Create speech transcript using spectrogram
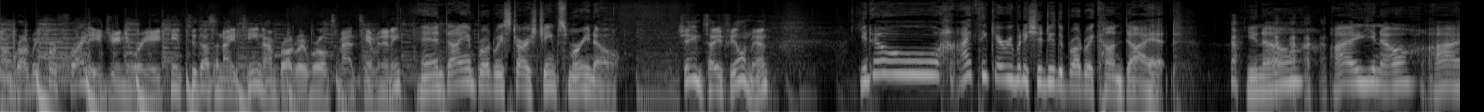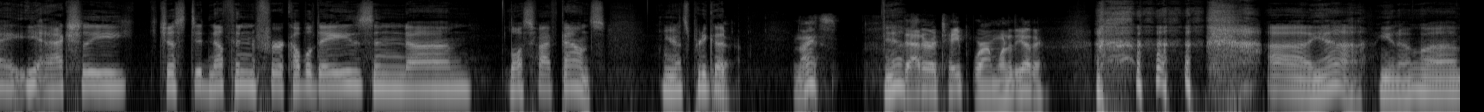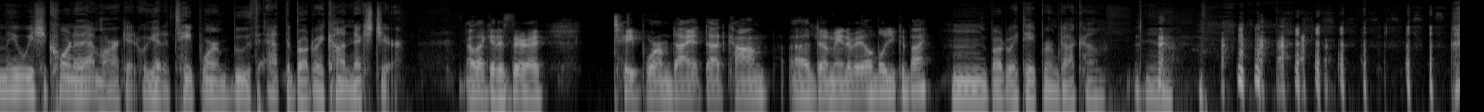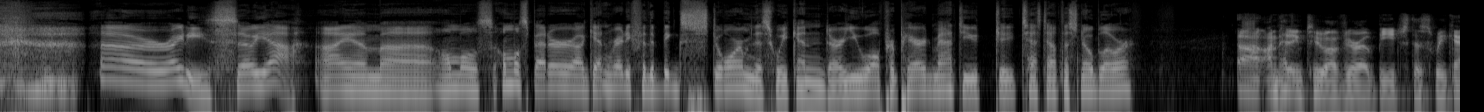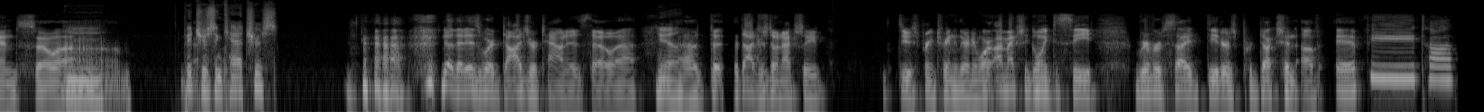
On Broadway for Friday, January 18th, 2019. I'm Broadway World's Matt Tamanini. And I am Broadway stars James Marino. James, how you feeling, man? You know, I think everybody should do the Broadway Con diet. You know, I, you know, I yeah, actually just did nothing for a couple days and um, lost five pounds. You know, that's pretty good. Nice. Yeah. That or a tapeworm, one or the other. Uh, yeah. You know, uh, maybe we should corner that market. We get a tapeworm booth at the Broadway Con next year. I like it. Is there a tapewormdiet.com uh, domain available you could buy? Mm, BroadwayTapeworm.com. Yeah. Alrighty, so yeah, I am uh, almost almost better. Uh, getting ready for the big storm this weekend. Are you all prepared, Matt? Do you, do you test out the snowblower? Uh, I'm heading to uh, Vero Beach this weekend, so uh, um, Pitchers and catchers. no, that is where Dodger Town is, though. Uh, Yeah. uh, the, the Dodgers don't actually do spring training there anymore. I'm actually going to see Riverside Theater's production of Evita,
